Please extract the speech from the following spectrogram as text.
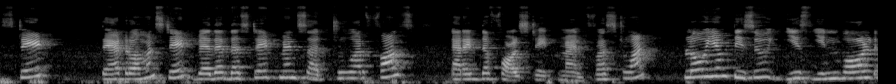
state third Roman state whether the statements are true or false. Correct the false statement. First one, phloem tissue is involved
